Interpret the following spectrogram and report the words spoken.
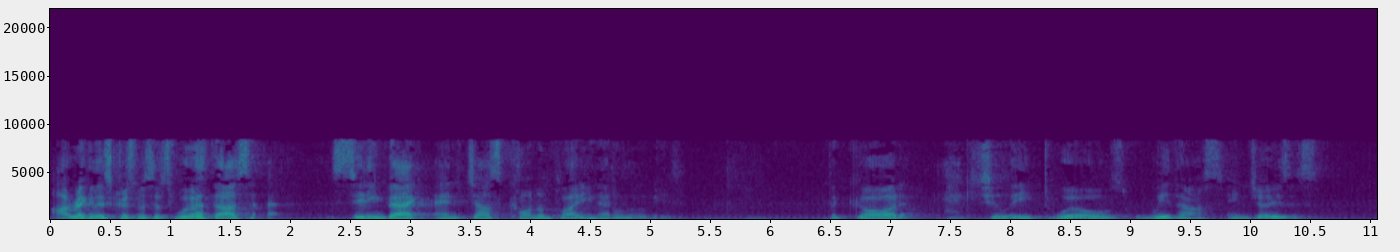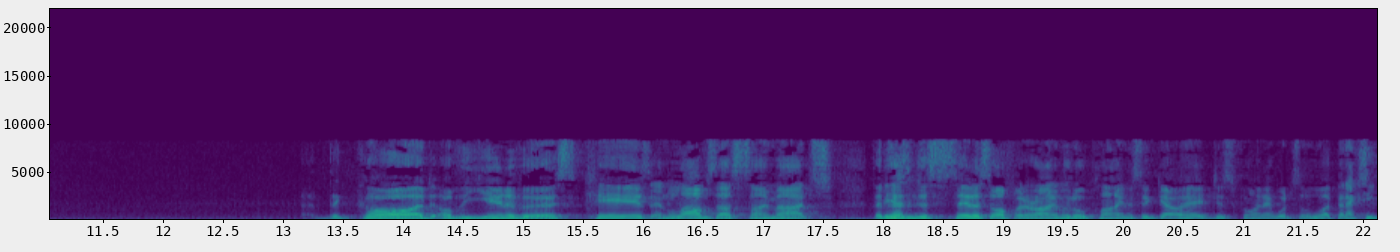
I reckon this Christmas it's worth us sitting back and just contemplating that a little bit. That God actually dwells with us in Jesus. The God of the universe cares and loves us so much that he hasn't just set us off on our own little plane and said, go ahead, just find out what it's all like, but actually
